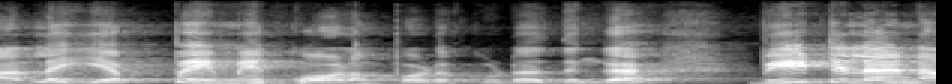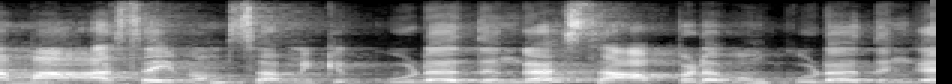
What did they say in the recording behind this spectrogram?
நாளில் எப்பயுமே கோலம் போடக்கூடாதுங்க. வீட்டில் நம்ம அசைவம் சமைக்கக்கூடாதுங்க சாப்பிடவும் கூடாதுங்க.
